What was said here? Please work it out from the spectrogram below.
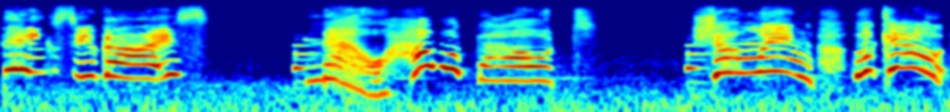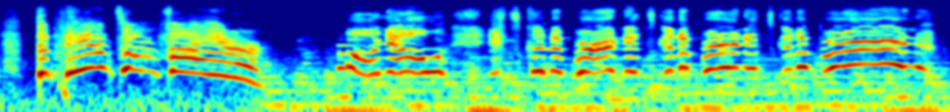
Thanks, you guys! Now, how about... Xiangling, look out! The pan's on fire! Oh no! It's gonna burn! It's gonna burn! It's gonna burn!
